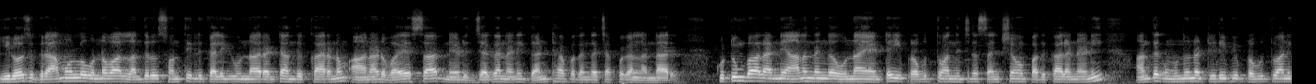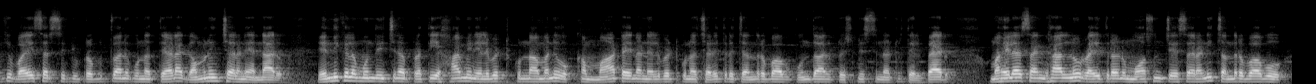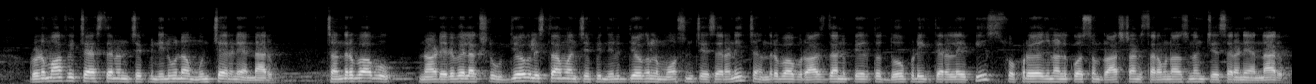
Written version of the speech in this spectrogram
ఈరోజు గ్రామంలో ఉన్న వాళ్ళందరూ సొంత ఇల్లు కలిగి ఉన్నారంటే అందుకు కారణం ఆనాడు వైఎస్ఆర్ నేడు జగన్ అని ఘంటాపదంగా చెప్పగలనన్నారు. కుటుంబాలన్నీ ఆనందంగా ఉన్నాయంటే ఈ ప్రభుత్వం అందించిన సంక్షేమ పథకాలనని అంతకు ముందున్న టీడీపీ ప్రభుత్వానికి వైఎస్ఆర్సీపీ ప్రభుత్వానికి ఉన్న తేడా గమనించాలని అన్నారు. ఎన్నికల ముందు ఇచ్చిన ప్రతి హామీ నిలబెట్టుకున్నామని ఒక్క మాట అయినా నిలబెట్టుకున్న చరిత్ర చంద్రబాబుకు ఉందా అని ప్రశ్నిస్తున్నట్లు తెలిపారు. మహిళా సంఘాలను రైతులను మోసం చేశారని చంద్రబాబు రుణమాఫీ చేస్తానని చెప్పి నిలువున ముంచారని అన్నారు. చంద్రబాబు నాడు ఇరవై లక్షలు ఉద్యోగులు ఇస్తామని చెప్పి నిరుద్యోగులను మోసం చేశారని చంద్రబాబు రాజధాని పేరుతో దోపిడీకి తెరలేపి స్వప్రయోజనాల కోసం రాష్ట్రాన్ని సర్వనాశనం చేశారని అన్నారు.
